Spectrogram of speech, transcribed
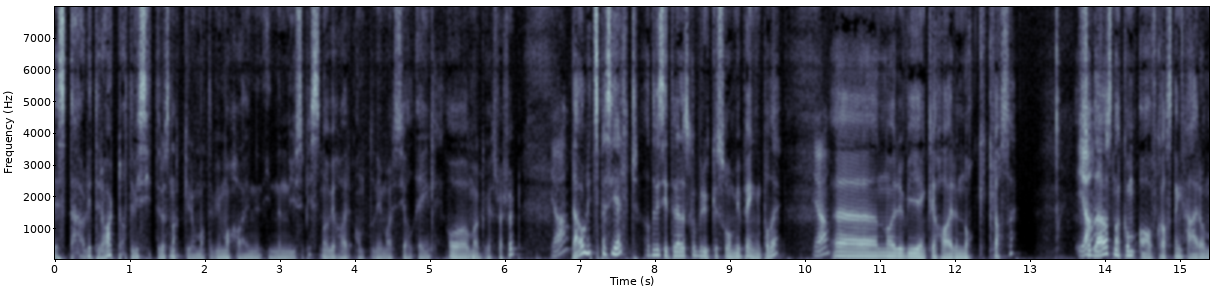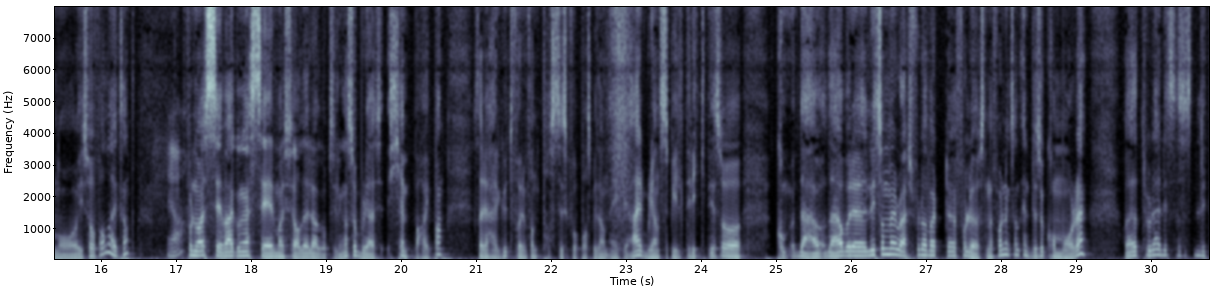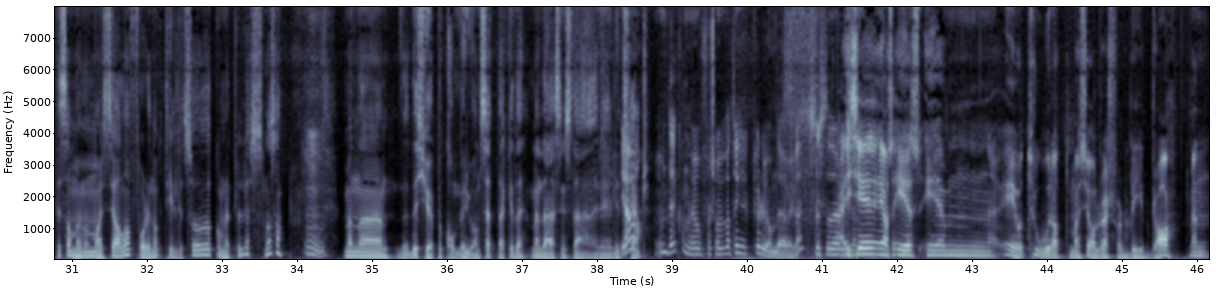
det, det er jo litt rart at vi sitter og snakker om at vi må ha inn, inn en ny spiss når vi har Anthony Martial egentlig, og Marcus Rashford. ja, Det er jo litt spesielt at vi sitter her og skal bruke så mye penger på det, ja. uh, når vi egentlig har nok klasse. ja. Så det er jo snakk om avkastning her og nå i så fall, ikke sant? Ja. For når jeg ser, hver gang jeg ser Martial i lagoppstillinga, så blir jeg kjempehypa. Så er det herregud, for en fantastisk fotballspiller han egentlig er. Blir han spilt riktig, så kom, det, er jo, det er jo bare Litt som Rashford, har vært eh, forløsende for han. Ikke sant? Endelig så kom målet. Og jeg tror det er litt, litt det samme med Martial nå. Får de nok tillit, så kommer det til å løsne, altså. Mm. Men uh, det, det kjøpet kommer uansett, det er ikke det. Men det, jeg syns det er eh, litt Ja, fjernt. ja, men det kan vi jo for så vidt. Hva tenker du om det, Vegard? Syns du det er Nei, liksom Ikke, altså, jeg, jeg, jeg, jeg jo tror at Martial Rashford blir bra, men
